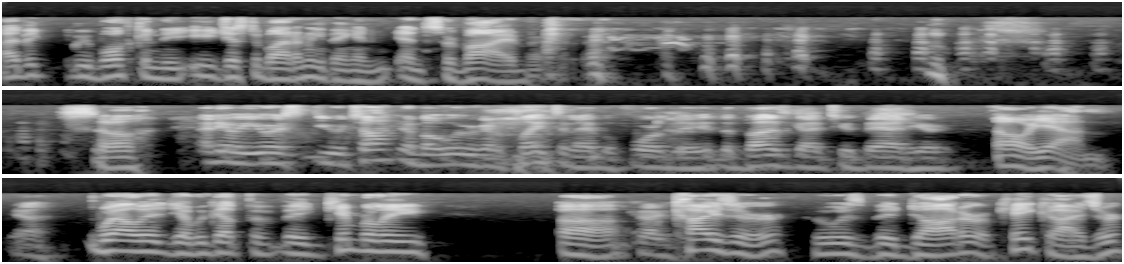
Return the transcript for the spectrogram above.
I think we both can eat just about anything and, and survive. so, anyway, you were you were talking about what we were going to play tonight before the the buzz got too bad here. oh yeah, Yeah. Well, yeah, we got the, the Kimberly uh, Okay. Kyser, who is the daughter of Kay Kyser,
